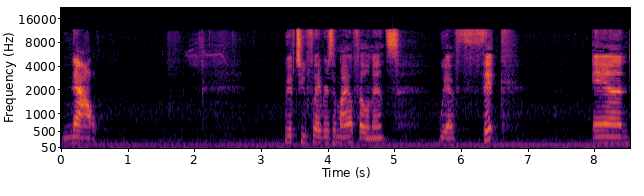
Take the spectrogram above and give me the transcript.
Now, we have two flavors of myofilaments. We have thick and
